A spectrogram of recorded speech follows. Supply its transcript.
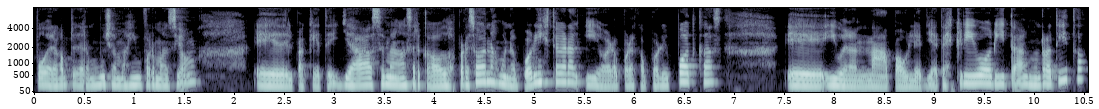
podrán obtener mucha más información eh, del paquete. Ya se me han acercado dos personas, una por Instagram y ahora por acá por el podcast. Eh, y bueno, nada, Paulette, ya te escribo ahorita en un ratito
